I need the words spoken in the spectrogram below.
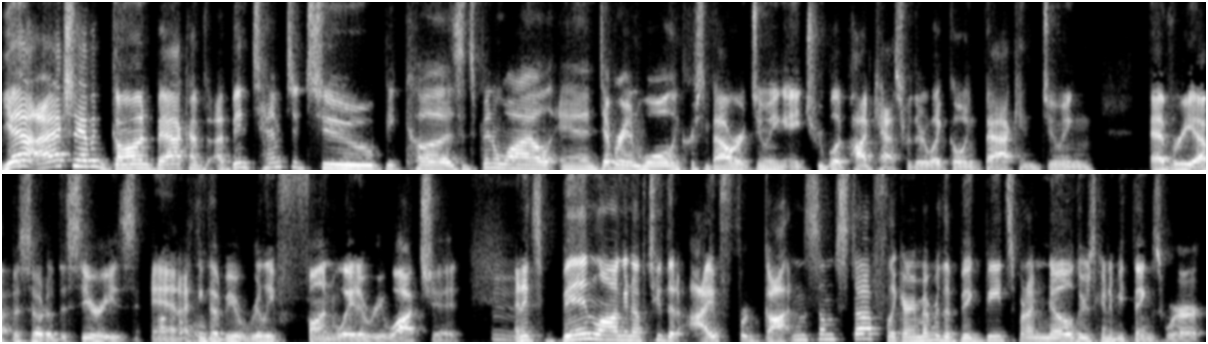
Yeah, I actually haven't gone back. I've I've been tempted to because it's been a while, and Deborah Ann Woll and Kristen Bauer are doing a True Blood podcast where they're like going back and doing every episode of the series, and I think oh. that'd be a really fun way to rewatch it. Mm. And it's been long enough too that I've forgotten some stuff. Like I remember the big beats, but I know there's going to be things where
